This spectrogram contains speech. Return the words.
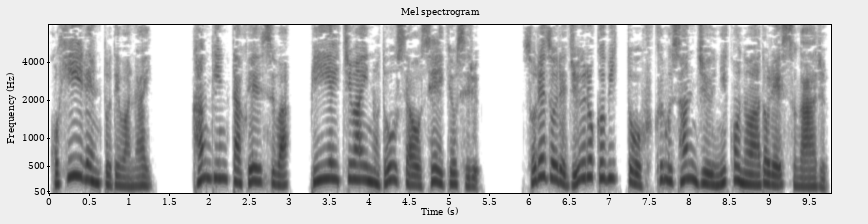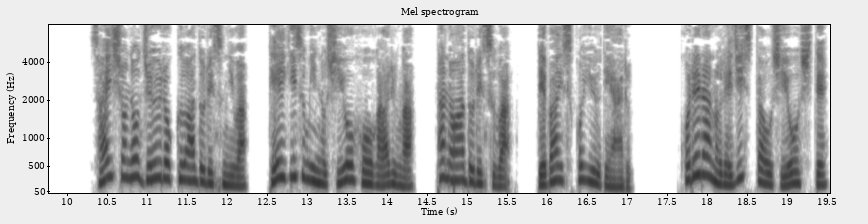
コヒーレントではない。管理インターフェースは PHY の動作を制御する。それぞれ16ビットを含む32個のアドレスがある。最初の16アドレスには定義済みの使用法があるが、他のアドレスはデバイス固有である。これらのレジスタを使用して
